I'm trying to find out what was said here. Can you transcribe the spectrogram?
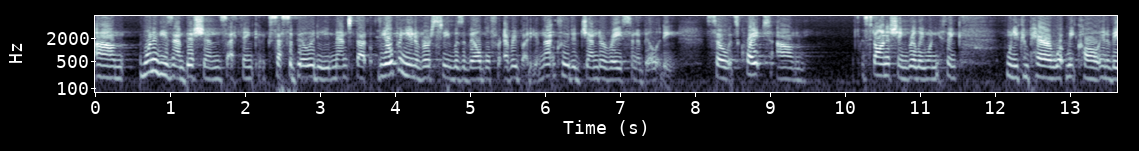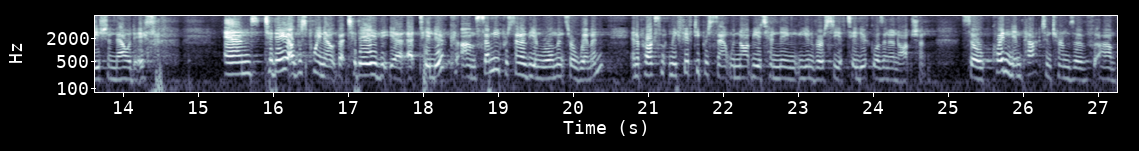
um, one of these ambitions, I think, accessibility, meant that the Open University was available for everybody, and that included gender, race, and ability. So it's quite um, astonishing, really, when you think, when you compare what we call innovation nowadays. And today, I'll just point out that today the, uh, at um, 70% of the enrollments are women, and approximately 50% would not be attending university if TÉLUQ wasn't an option. So quite an impact in terms of um,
